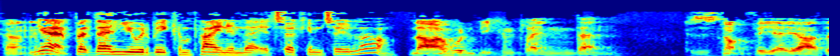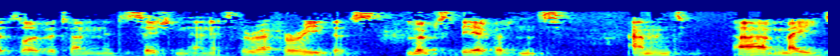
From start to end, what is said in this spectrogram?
can't he? yeah. But then you would be complaining that it took him too long. No, I wouldn't be complaining then because it's not VAR that's overturning the decision. Then it's the referee that's looked at the evidence and uh, made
